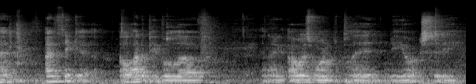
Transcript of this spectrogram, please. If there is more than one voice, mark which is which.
Speaker 1: I, I think a, a lot of people love, and I always wanted to play New York City.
